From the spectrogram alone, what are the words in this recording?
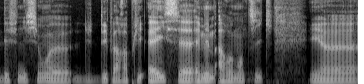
définitions euh, du, des parapluies ace euh, et même aromantique, et euh,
